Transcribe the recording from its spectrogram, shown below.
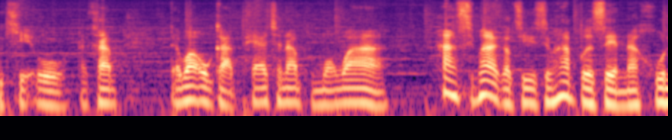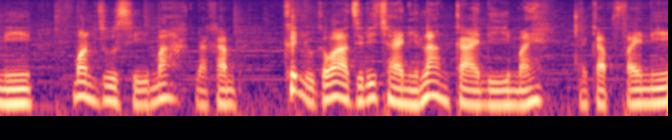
WKO นะครับแต่ว่าโอกาสแพ้ชนะผมมองว่า 55 กับ 45%นะคู่นี้ มันสูสีมากนะครับ ขึ้นอยู่กับว่าสิทธิชัยนี่ร่างกายดีไหมนะครับไฟนี้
